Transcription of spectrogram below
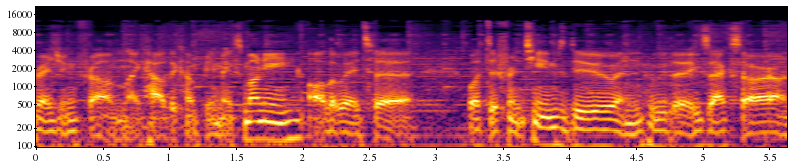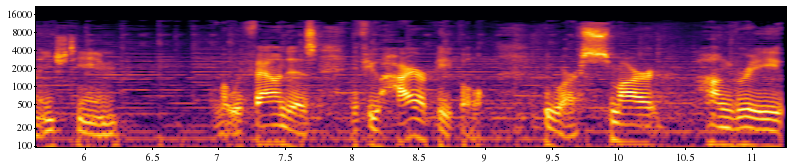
ranging from like how the company makes money all the way to what different teams do and who the execs are on each team. What we found is if you hire people who are smart, hungry,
